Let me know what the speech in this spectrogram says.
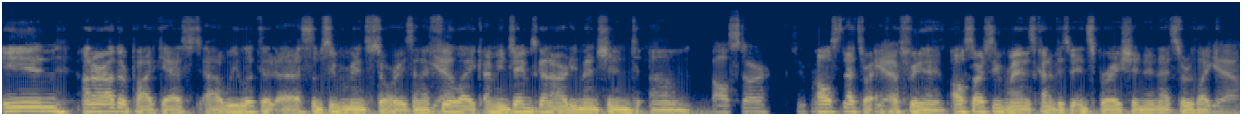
In on our other podcast, uh, we looked at uh, some Superman stories, and I yeah. feel like I mean James Gunn already mentioned um, All Star. Superman. All that's right. Yeah. I was reading name. All Star Superman is kind of his inspiration, and that's sort of like yeah.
